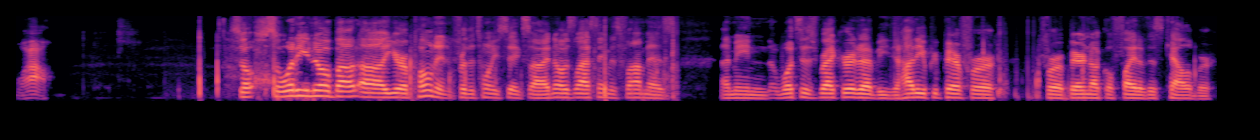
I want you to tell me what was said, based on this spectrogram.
Wow. So, so what do you know about uh, your opponent for the 26? Uh, I know his last name is Fames. I mean, what's his record? I mean, how do you prepare for for a bare knuckle fight of this caliber?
